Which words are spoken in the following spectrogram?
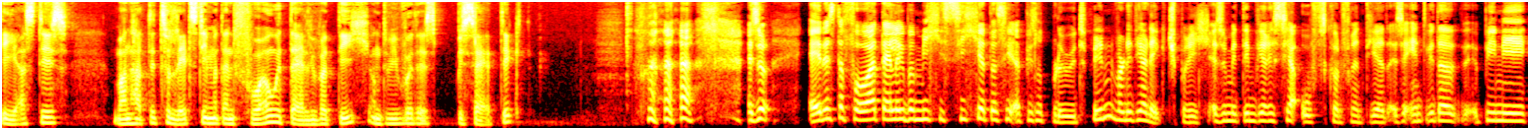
Die erste ist, Wann hatte zuletzt jemand ein Vorurteil über dich und wie wurde es beseitigt? also eines der Vorurteile über mich ist sicher, dass ich ein bisschen blöd bin, weil ich Dialekt sprich. Also mit dem wäre ich sehr oft konfrontiert. Also entweder bin ich,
